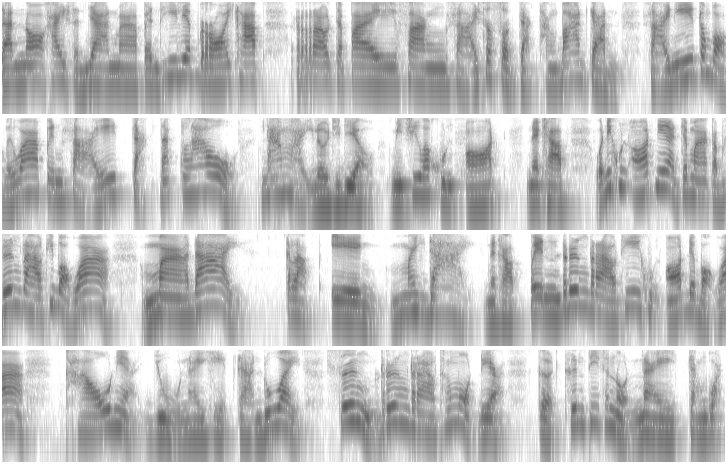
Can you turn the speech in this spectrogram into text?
ด้านนอกให้สัญญาณมาเป็นที่เรียบร้อยครับ เราจะไปฟังสายสดๆจากทางบ้านกัน สายนี้ต้องบอกเลยว่าเป็นสายจากนักเล่าหน้าใหม่เลยทีเดียว มีชื่อว่าคุณออสนะครับ วันนี้คุณออสเนี่ยจะมากับเรื่องราวที่บอกว่ามาได้กลับเองไม่ได้นะครับ เป็นเรื่องราวที่คุณออสได้บอกว่าเขาเนี่ยอยู่ในเหตุการณ์ด้วย ซึ่งเรื่องราวทั้งหมดเนี่ยเกิดขึ้นที่ถนนในจังหวัด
